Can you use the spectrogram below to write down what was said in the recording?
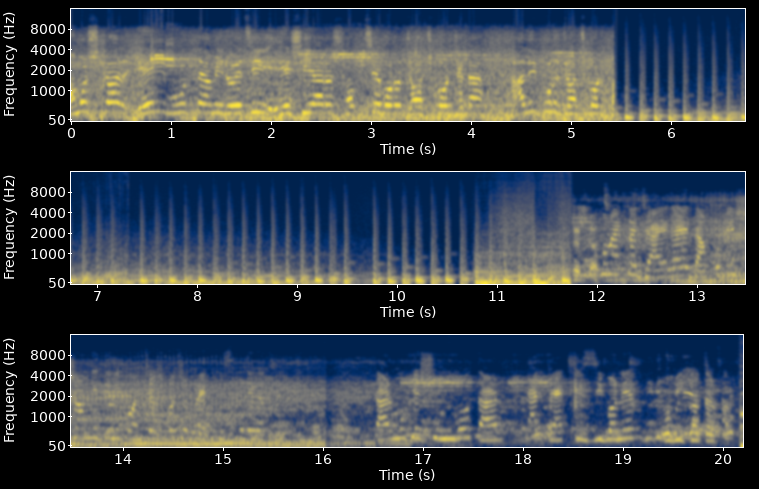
নমস্কার, এই মুহূর্তে আমি রয়েছি এশিয়ার সবচেয়ে বড় জজ যেটা আলিপুর জজ কোর্ট এরকম একটা জায়গায় দাপটের সঙ্গে তিনি পঞ্চাশ বছর প্র্যাকটিস করে গেছেন। তার মুখে শুনব তার প্র্যাকটিস জীবনের অভিজ্ঞতার কথা।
